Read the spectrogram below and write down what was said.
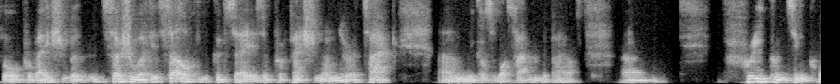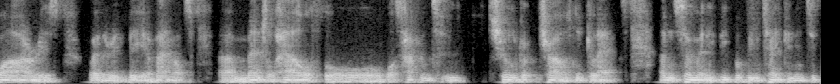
for probation, but social work itself, you could say, is a profession under attack um, because of what's happened about um, frequent inquiries, whether it be about uh, mental health or what's happened to children, child neglect, and so many people being taken into,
